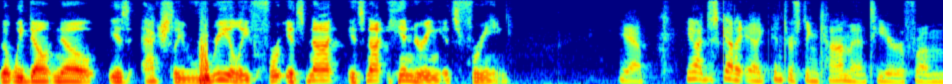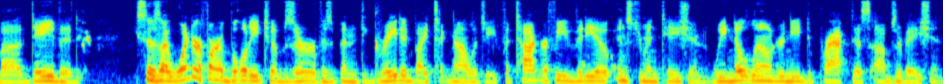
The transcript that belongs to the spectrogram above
that we don't know is actually really free. It's not, it's not hindering, it's freeing. Yeah. You know, I just got an interesting comment here from uh, David. He says, I wonder if our ability to observe has been degraded by technology, photography, video, instrumentation. We no longer need to practice observation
